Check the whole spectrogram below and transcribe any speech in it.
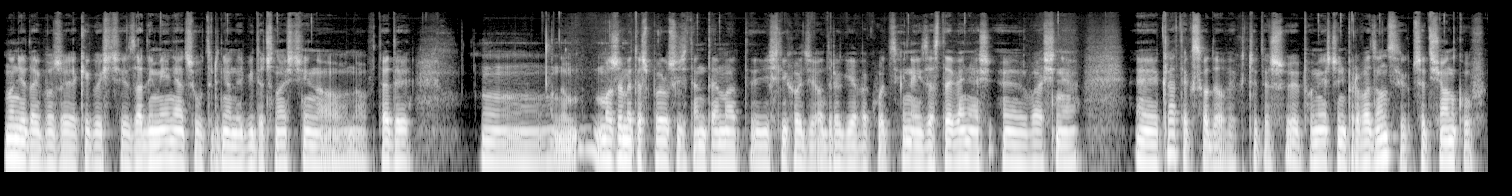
no nie daj Boże, jakiegoś zadymienia czy utrudnionej widoczności, no, no wtedy mm, no, możemy też poruszyć ten temat, jeśli chodzi o drogi ewakuacyjne i zastawiania e, właśnie e, klatek schodowych, czy też e, pomieszczeń prowadzących przedsionków,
